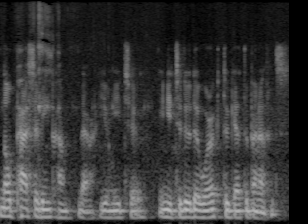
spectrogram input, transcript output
no passive income there. You need to you need to do the work to get the benefits.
